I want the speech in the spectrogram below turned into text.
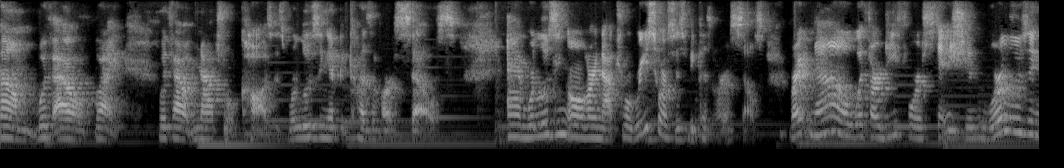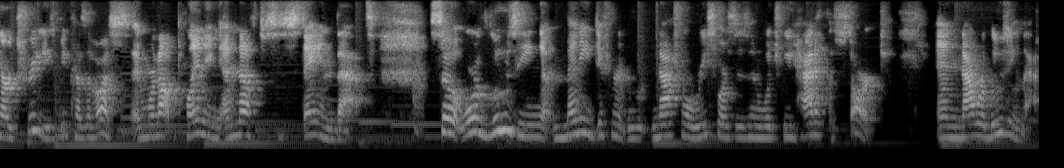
um, without like without natural causes. We're losing it because of ourselves, and we're losing all of our natural resources because of ourselves. Right now, with our deforestation, we're losing our trees because of us, and we're not planning enough to sustain that. So we're losing many different natural resources in which we had at the start, and now we're losing that.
